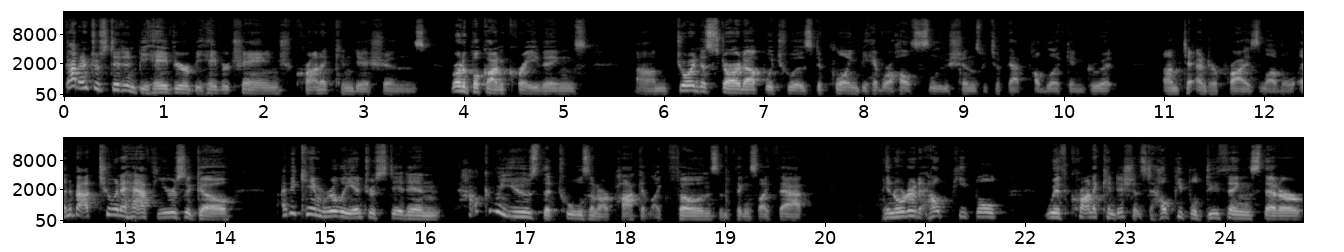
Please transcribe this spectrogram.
Got interested in behavior, behavior change, chronic conditions. Wrote a book on cravings. Um, joined a startup which was deploying behavioral health solutions. We took that public and grew it um, to enterprise level. And about two and a half years ago, I became really interested in how can we use the tools in our pocket, like phones and things like that, in order to help people with chronic conditions, to help people do things that are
